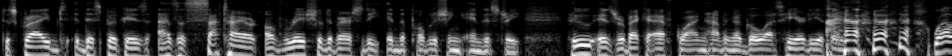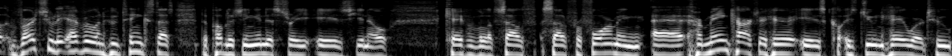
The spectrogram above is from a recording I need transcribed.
described this book as, as a satire of racial diversity in the publishing industry. Who is Rebecca F. Kuang having a go at here, do you think? well, virtually everyone who thinks that the publishing industry is, you know, capable of self self reforming. Uh, her main character here is is June Hayward, who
